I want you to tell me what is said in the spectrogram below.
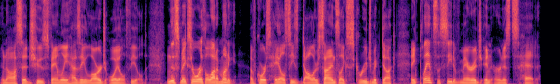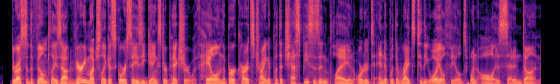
an Osage whose family has a large oil field, and this makes her worth a lot of money. Of course, Hale sees dollar signs like Scrooge McDuck, and he plants the seed of marriage in Ernest's head. The rest of the film plays out very much like a Scorsese gangster picture, with Hale and the Burkharts trying to put the chess pieces in play in order to end up with the rights to the oil fields when all is said and done.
